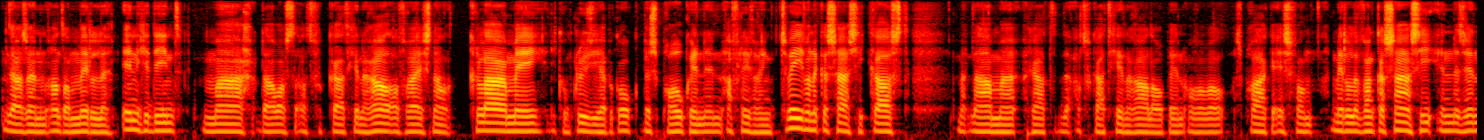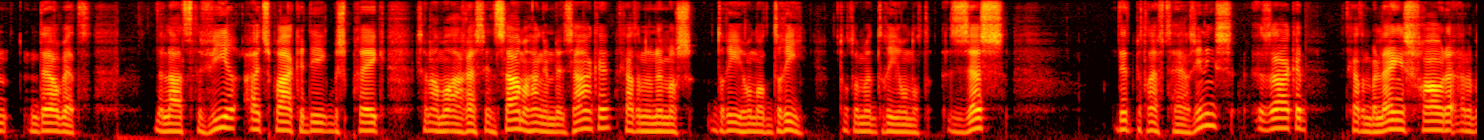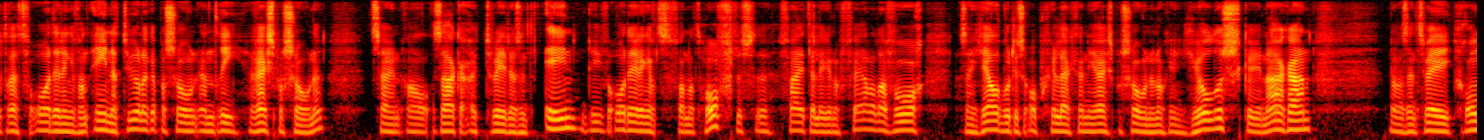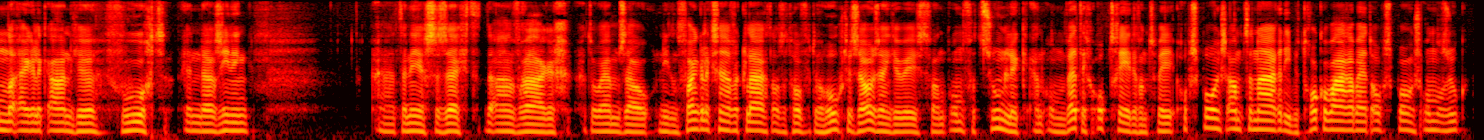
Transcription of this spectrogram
Daar zijn een aantal middelen ingediend, maar daar was de advocaat-generaal al vrij snel klaar mee. Die conclusie heb ik ook besproken in aflevering 2 van de cassatiekast. Met name gaat de advocaat-generaal erop in of er wel sprake is van middelen van cassatie in de zin der wet. De laatste vier uitspraken die ik bespreek zijn allemaal arresten in samenhangende zaken. Het gaat om de nummers 303 tot en met 306. Dit betreft herzieningszaken. Het gaat om beleggingsfraude en het betreft veroordelingen van één natuurlijke persoon en drie rechtspersonen. Het zijn al zaken uit 2001, die veroordelingen van het Hof, dus de feiten liggen nog verder daarvoor. Er zijn geldboetes opgelegd aan die rechtspersonen nog in guldens, kun je nagaan. Er zijn twee gronden eigenlijk aangevoerd in de herziening. Uh, ten eerste zegt de aanvrager: het OM zou niet ontvankelijk zijn verklaard als het Hof de hoogte zou zijn geweest van onfatsoenlijk en onwettig optreden van twee opsporingsambtenaren die betrokken waren bij het opsporingsonderzoek.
